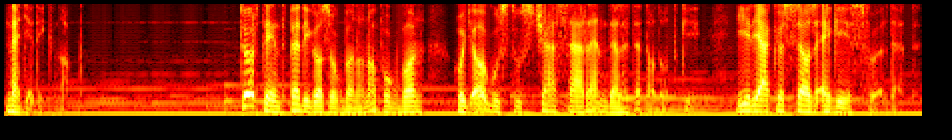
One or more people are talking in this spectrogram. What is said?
Negyedik nap. Történt pedig azokban a napokban, hogy Augustus császár rendeletet adott ki. Írják össze az egész földet.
